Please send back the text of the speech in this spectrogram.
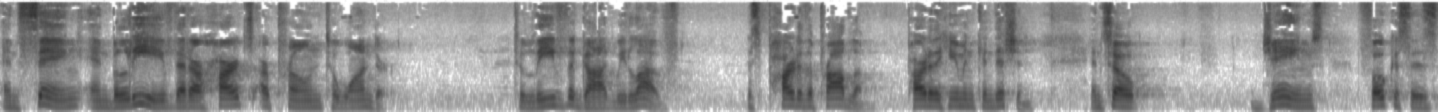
and sing and believe that our hearts are prone to wander, to leave the God we love. It's part of the problem, part of the human condition. And so, James focuses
